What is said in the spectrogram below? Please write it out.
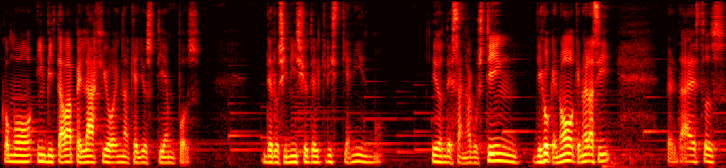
como invitaba Pelagio en aquellos tiempos de los inicios del cristianismo, y donde San Agustín dijo que no, que no era así, ¿verdad? Estos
